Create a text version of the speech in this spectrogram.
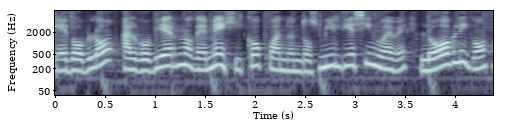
que dobló al gobierno de México cuando en 2019 lo obligó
